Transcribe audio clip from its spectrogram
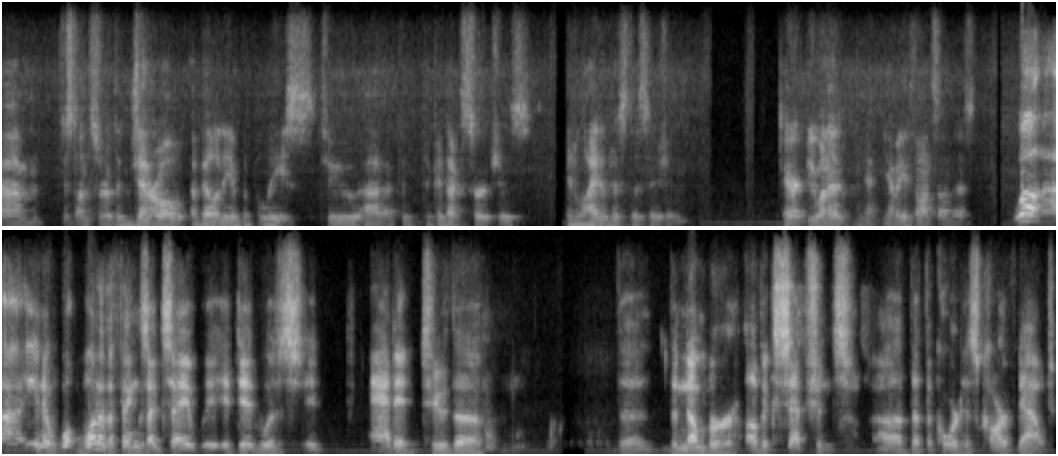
um, just on sort of the general ability of the police to, uh, to to conduct searches in light of this decision? Eric, do you want to? You have any thoughts on this? Well, uh, you know, wh- one of the things I'd say it did was it added to the the the number of exceptions uh, that the court has carved out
